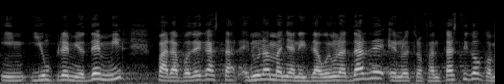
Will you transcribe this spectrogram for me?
y, y un premio de 1.000 para poder gastar en una mañanita o en una tarde en nuestro fantástico comercio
